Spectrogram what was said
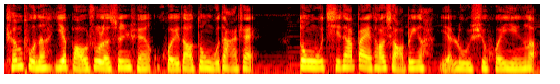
陈普呢，也保住了孙权，回到东吴大寨。东吴其他败逃小兵啊，也陆续回营了。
